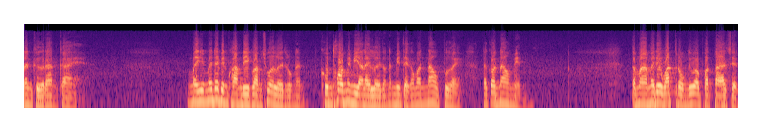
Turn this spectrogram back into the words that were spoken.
นั่นคือร่างกาย ไม่ไม่ได้เป็นความดีความชั่วเลยตรงนั้น คุณโทษไม่มีอะไรเลย ตรงนั้นมีแต่คำว่าเน่าเปื่อย แล้วก็เน่าเหม็นแต่มาไม่ได้วัดตรงที่ว่าพอตายเสร็จ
